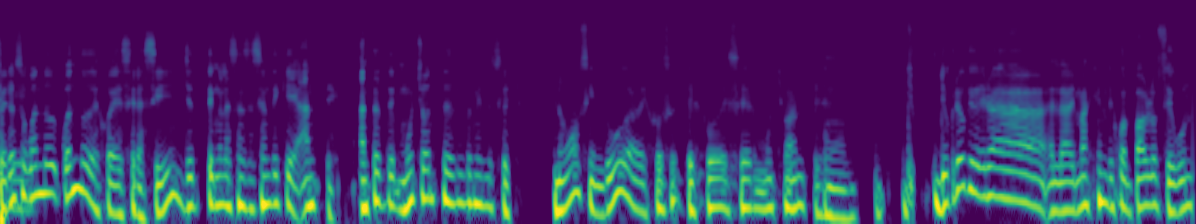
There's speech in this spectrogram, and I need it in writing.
Pero eso, Eh, ¿cuándo, ¿cuándo dejó de ser así? Yo tengo la sensación de que antes, antes de, mucho antes del 2018. No, sin duda, dejó, dejó de ser mucho antes. Como- Yo, yo creo que era la imagen de Juan Pablo II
